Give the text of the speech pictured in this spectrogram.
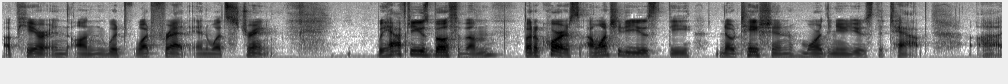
up here and on what, what fret and what string. We have to use both of them, but of course, I want you to use the notation more than you use the tab. Uh,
